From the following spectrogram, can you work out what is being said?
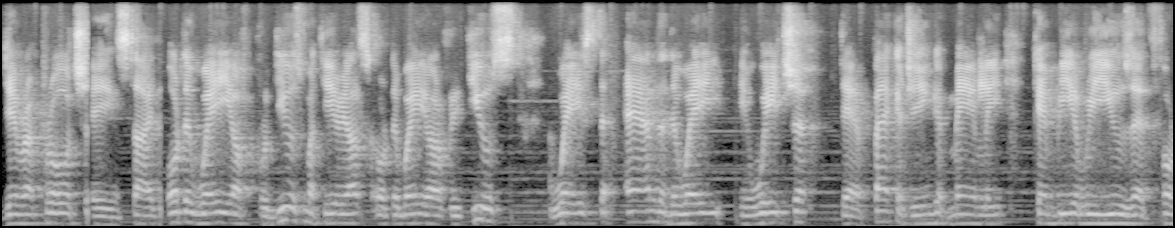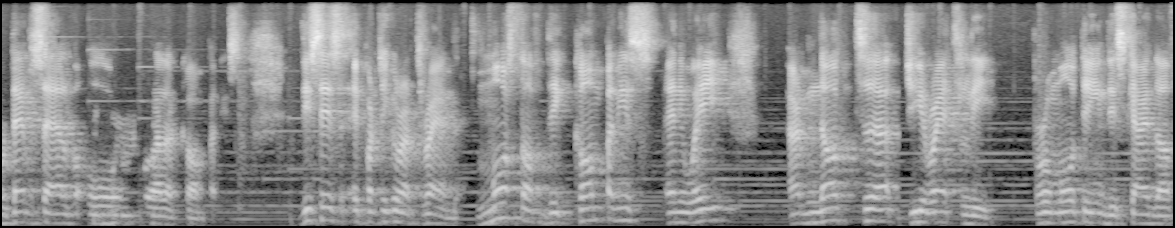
their approach inside or the way of produce materials or the way of reduce waste and the way in which their packaging mainly can be reused for themselves or for other companies. This is a particular trend. Most of the companies, anyway, are not uh, directly promoting this kind of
